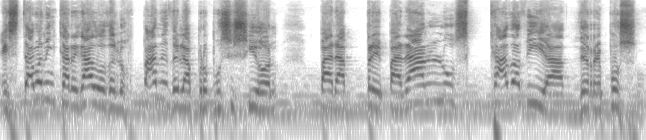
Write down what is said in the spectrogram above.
estaban encargados de los panes de la proposición para prepararlos cada día de reposo.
